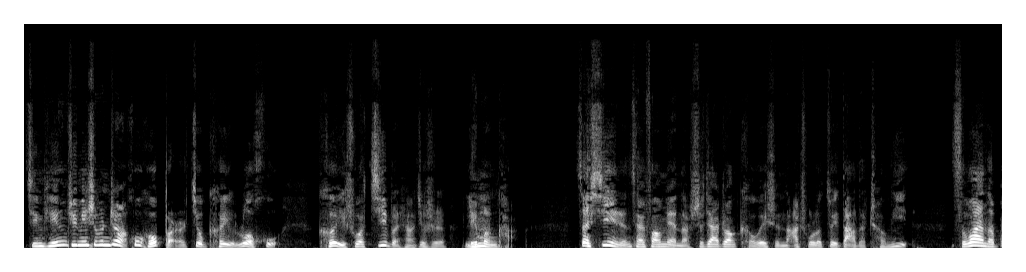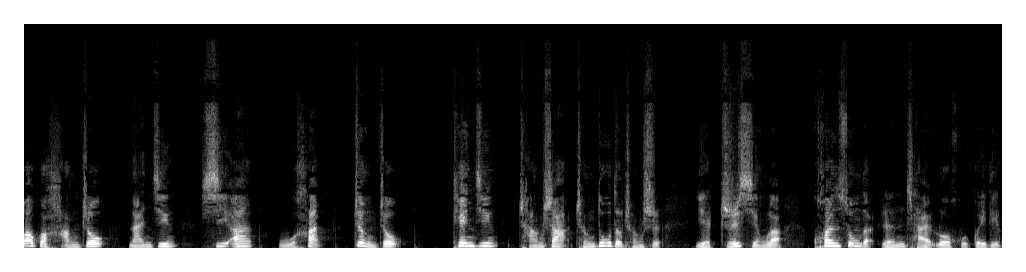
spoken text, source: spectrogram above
仅凭居民身份证、户口本就可以落户，可以说基本上就是零门槛。在吸引人才方面呢，石家庄可谓是拿出了最大的诚意。此外呢，包括杭州、南京、西安、武汉、郑州、天津、长沙、成都等城市也执行了。宽松的人才落户规定，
